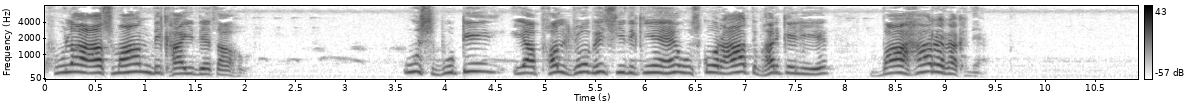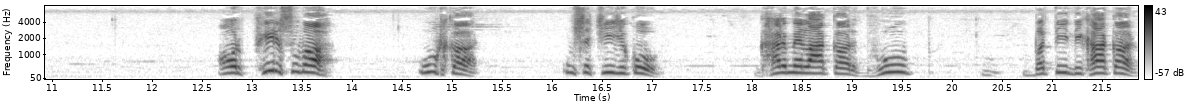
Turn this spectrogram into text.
खुला आसमान दिखाई देता हो, उस बूटी या फल जो भी सिद्ध किए हैं, उसको रात भर के लिए बाहर रख दें। और फिर सुबह उठकर उस चीज़ को घर में लाकर धूप बत्ती दिखाकर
